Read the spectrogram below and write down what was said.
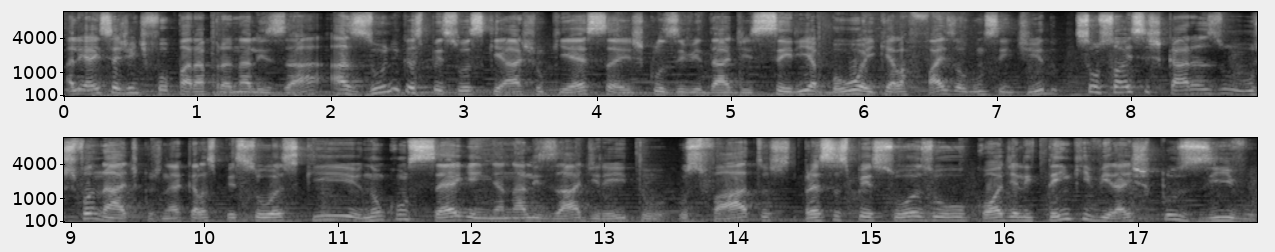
Aliás, se a gente for parar para analisar, as únicas pessoas que acham que essa exclusividade seria boa e que ela faz algum sentido são só esses caras, os fanáticos, né? Aquelas pessoas que não conseguem analisar direito os fatos. Para essas pessoas, o COD ele tem que virar exclusivo,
